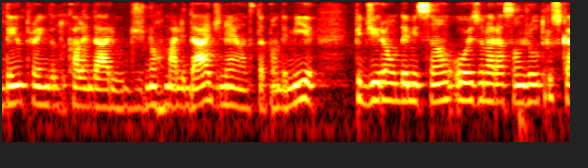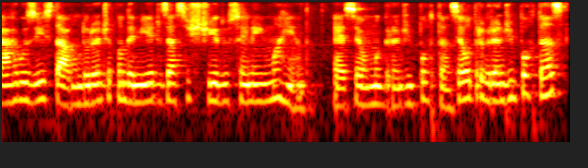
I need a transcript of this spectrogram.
dentro ainda do calendário de normalidade, né, antes da pandemia, pediram demissão ou exoneração de outros cargos e estavam, durante a pandemia, desassistidos sem nenhuma renda. Essa é uma grande importância. A outra grande importância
